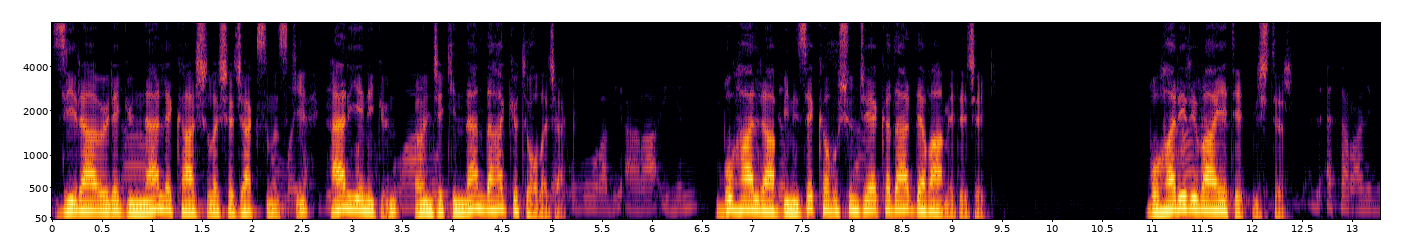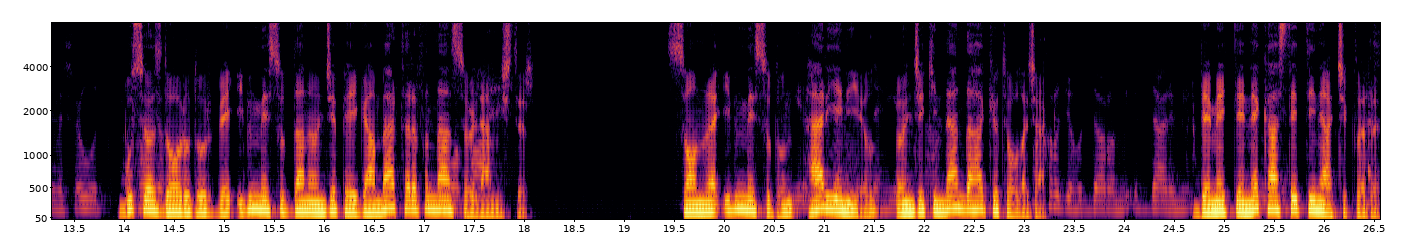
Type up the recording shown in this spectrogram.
zira öyle günlerle karşılaşacaksınız ki, her yeni gün, öncekinden daha kötü olacak. Bu hal Rabbinize kavuşuncaya kadar devam edecek. Buhari rivayet etmiştir. Bu söz doğrudur ve İbn Mesud'dan önce peygamber tarafından söylenmiştir. Sonra İbn Mesud'un her yeni yıl öncekinden daha kötü olacak. Demekle ne kastettiğini açıkladı.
